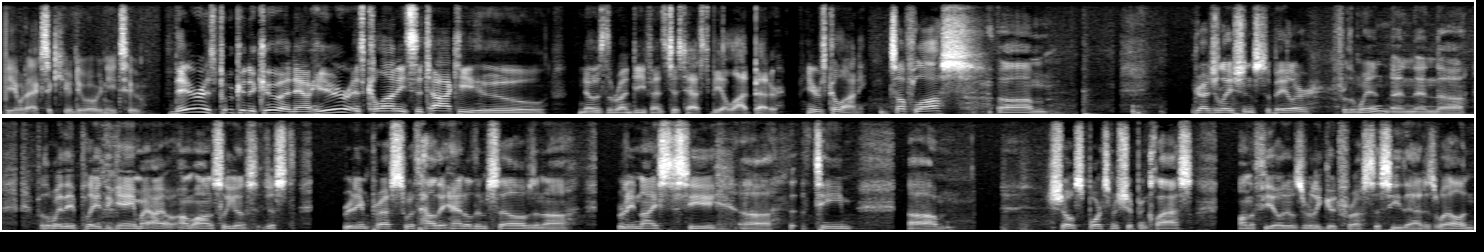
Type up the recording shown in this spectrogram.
be able to execute and do what we need to. There is Puka Nacua. Now here is Kalani Sitake, who knows the run defense just has to be a lot better. Here's Kalani. Tough loss. Um, congratulations to Baylor for the win and and uh, for the way they played the game. I, I, I'm honestly just really impressed with how they handled themselves, and uh, really nice to see uh, the, the team um, show sportsmanship and class on the field. It was really good for us to see that as well, and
